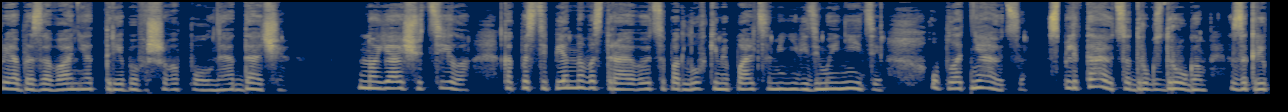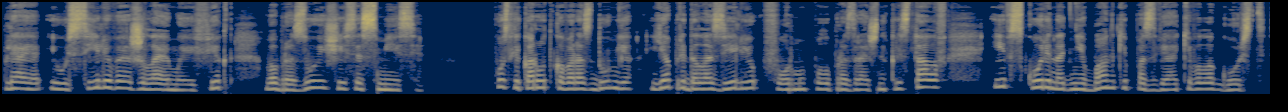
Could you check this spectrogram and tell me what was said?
преобразования, требовавшего полной отдачи. Но я ощутила, как постепенно выстраиваются под ловкими пальцами невидимые нити, уплотняются, сплетаются друг с другом, закрепляя и усиливая желаемый эффект в образующейся смеси. После короткого раздумья я придала зелью форму полупрозрачных кристаллов, и вскоре на дне банки позвякивала горсть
